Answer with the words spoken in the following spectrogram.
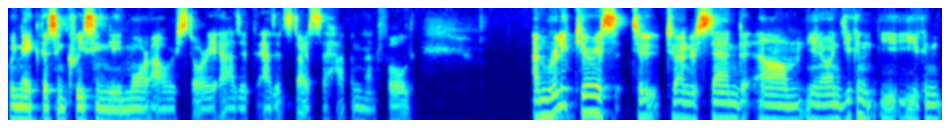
we make this increasingly more our story as it as it starts to happen and unfold I'm really curious to to understand, um, you know, and you can you, you can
